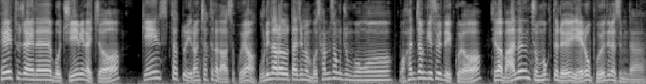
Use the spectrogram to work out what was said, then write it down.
해외 투자에는 뭐 GME가 있죠. 게임스타 또 이런 차트가 나왔었고요. 우리나라로 따지면 뭐 삼성중공업, 뭐 한전기술도 있고요. 제가 많은 종목들을 예로 보여드렸습니다.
